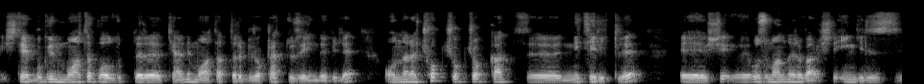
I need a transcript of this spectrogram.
işte bugün muhatap oldukları kendi muhatapları bürokrat düzeyinde bile onlara çok çok çok kat e, nitelikli e, şey, uzmanları var. İşte İngiliz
